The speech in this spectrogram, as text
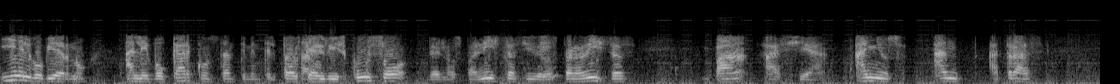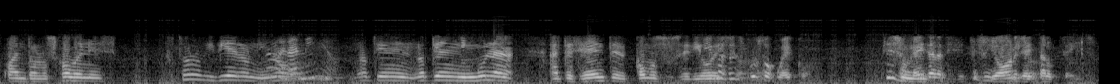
y el gobierno al evocar constantemente el pasado. Porque el discurso de los panistas y de los paradistas va hacia años atrás, cuando los jóvenes pues, no lo vivieron y No, no, eran niños. no tienen no tienen ninguna antecedente de cómo Sí, sucedió no es eso. un discurso hueco. Sí, es un- ahí las es un ahí está lo que se hizo.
